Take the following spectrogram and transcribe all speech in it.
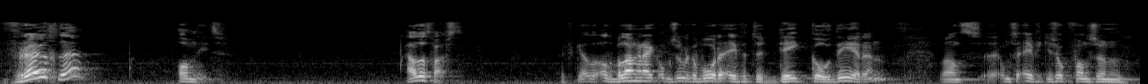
vreugde om niet. Houd dat vast. Ik vind het altijd belangrijk om zulke woorden even te decoderen. Want eh, om ze eventjes ook van zijn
